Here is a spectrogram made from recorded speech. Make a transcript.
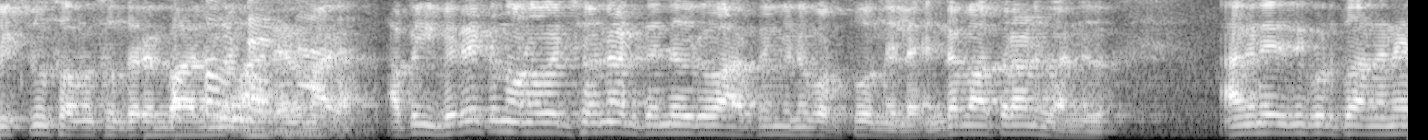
വിഷ്ണു സോമസുന്ദരൻ ബാലു മാരന്മാര അപ്പൊ ഇവരെയൊക്കെ നുണ പരിശോധന അടുത്തതിന്റെ ഒരു വാർത്തയും പിന്നെ പുറത്തു വന്നില്ല. എന്റെ മാത്രമാണ് പറഞ്ഞത്. അങ്ങനെ എഴുതി കൊടുത്തു. അങ്ങനെ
